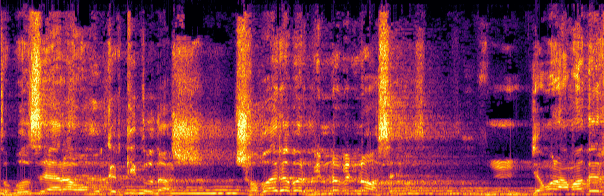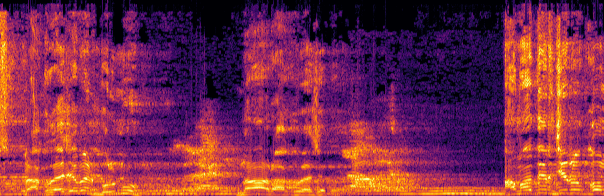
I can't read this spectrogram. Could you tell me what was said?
তো বলছে, এরা অমুকের কৃত দাস সবাই আবার ভিন্ন ভিন্ন আছে। হুম, যেমন আমাদের রাগ হয়ে যাবেন বলব না, রাগ হয়ে যাবে। আমাদের যেরকম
